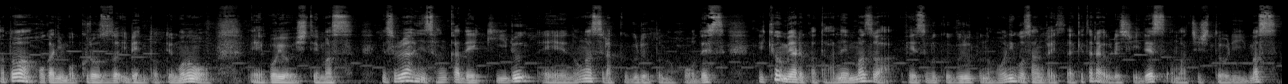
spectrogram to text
あとは他にもクローズドイベントっていうものを、えご用意しています。それらに参加できる、えのが Slack グループの方です。興味ある方はね、まずは Facebook グループの方にご参加いただけたら嬉しいです。お待ちしております。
